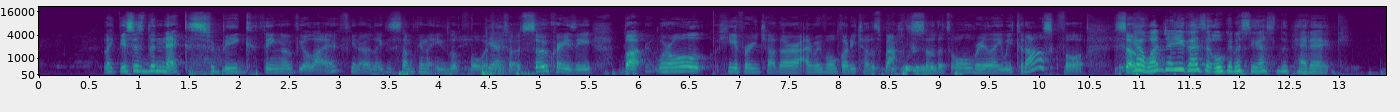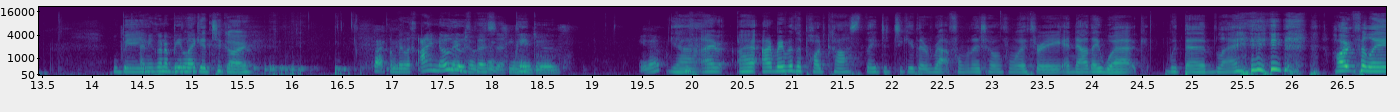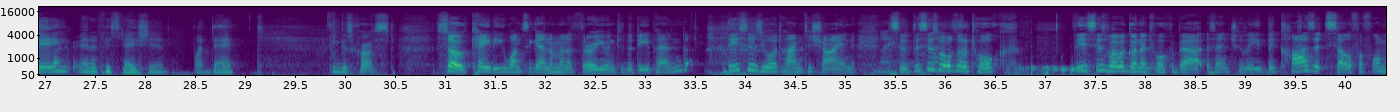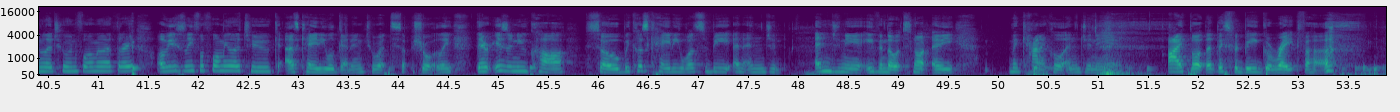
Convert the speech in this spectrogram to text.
this is the next big thing of your life, you know, like this is something that you look forward Yeah. to. So it's so crazy, but we're all here for each other and we've all got each other's backs. So that's all really we could ask for. So Yeah, one day you guys are all going to see us in the paddock. We'll be And you're gonna be we'll like- good to go. exactly. be like, I know Make those person- teenagers. You know, Yeah, I, I I remember the podcast they did together about Formula Two and Formula Three, and now they work with them. Like, hopefully, Exactly. manifestation one day. Fingers crossed. So, Caity, once again, I'm going to throw you into the deep end. This is your time to shine. Nice. So, this is what we're going to talk. This is what we're going to talk about. Essentially, the cars itself for Formula Two and Formula Three. Obviously, for Formula Two, as Caity will get into it so- shortly, there is a new car. So, because Caity wants to be an engine engineer, even though it's not a mechanical engineer, I thought that this would be great for her.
